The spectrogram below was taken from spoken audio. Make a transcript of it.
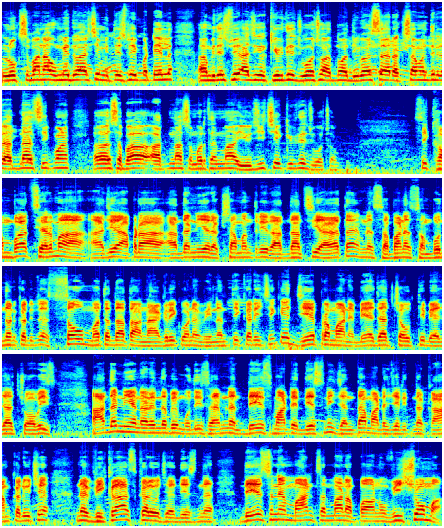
લોકસભાના ઉમેદવાર છે મિતેશભાઈ પટેલ. મિતેશભાઈ, આજે કેવી રીતે જુઓ છો? આજનો દિવસ રક્ષામંત્રી રાજનાથસિંહ પણ સભા આજના સમર્થનમાં યોજી છે. કેવી રીતે જુઓ છો? શ્રી ખંભાત શહેરમાં આજે આપણા આદરણીય રક્ષામંત્રી રાજનાથસિંહ આવ્યા હતા. એમણે સભાને સંબોધન કર્યું છે. સૌ મતદાતા નાગરિકોને વિનંતી કરી છે કે જે પ્રમાણે બે હજાર ચૌદથી બે હજાર ચોવીસ આદરણીય નરેન્દ્રભાઈ મોદી સાહેબને દેશ માટે, દેશની જનતા માટે જે રીતના કામ કર્યું છે અને વિકાસ કર્યો છે દેશને દેશને માન સન્માન અપાવવાનું વિશ્વમાં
